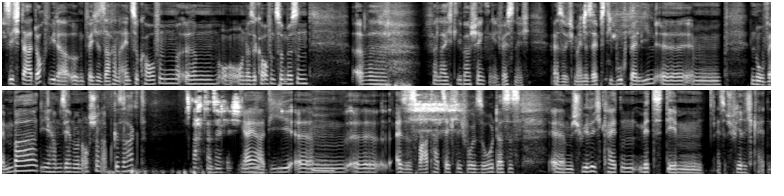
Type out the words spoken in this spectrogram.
sich da doch wieder irgendwelche Sachen einzukaufen ähm, ohne sie kaufen zu müssen äh, vielleicht lieber schenken. Ich weiß nicht. Also ich meine selbst die Buch Berlin äh, im November die haben sie ja nun auch schon abgesagt Ach, tatsächlich. Ja, ja, die, ähm, mhm. äh, also es war tatsächlich wohl so, dass es ähm, Schwierigkeiten mit dem, also Schwierigkeiten.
